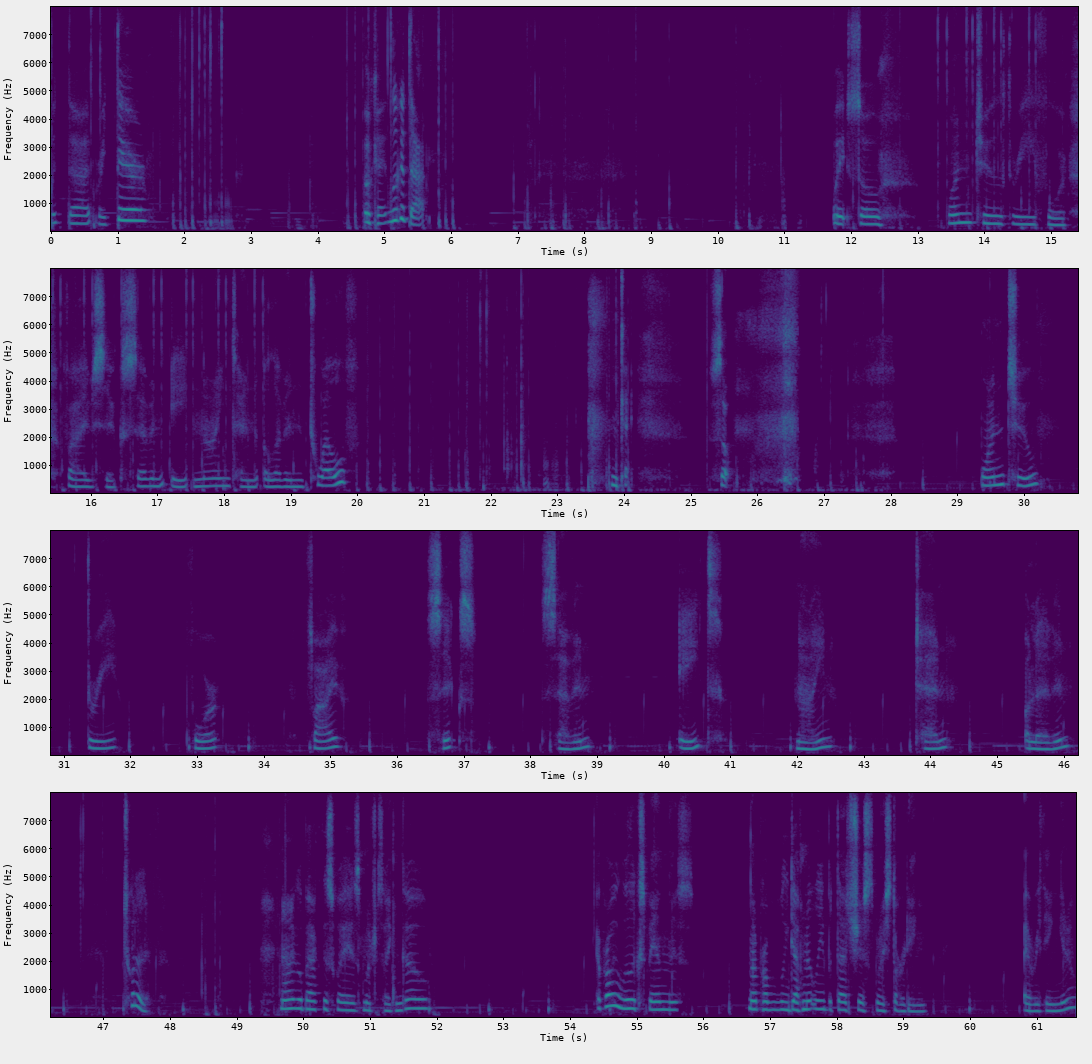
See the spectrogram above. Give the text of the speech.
put that right there. Okay, look at that. Wait, so one, two, three, four, five, six, seven, eight, nine, ten, eleven, twelve. Okay. So, one, two, three, four, five, six, seven, eight, nine, ten, eleven, twelve. Now I go back this way as much as I can go. I probably will expand this. Not probably, definitely, but that's just my starting everything, you know?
